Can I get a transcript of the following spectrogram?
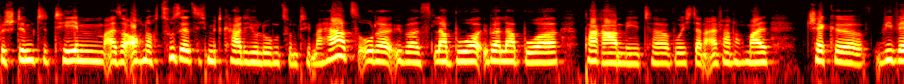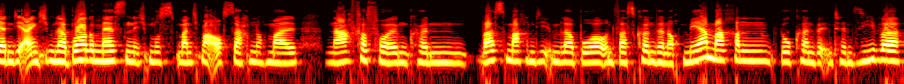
bestimmte Themen, also auch noch zusätzlich mit Kardiologen zum Thema Herz oder übers Labor, über Laborparameter, wo ich dann einfach nochmal checke, wie werden die eigentlich im Labor gemessen. Ich muss manchmal auch Sachen nochmal nachverfolgen können. Was machen die im Labor und was können wir noch mehr machen? Wo können wir intensiver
